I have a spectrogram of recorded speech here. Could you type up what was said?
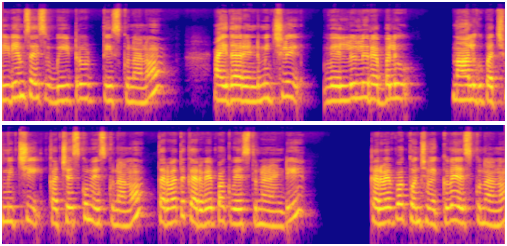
మీడియం సైజు బీట్రూట్ తీసుకున్నాను. ఐదారు ఎండుమిర్చులు వెల్లుల్లి రెబ్బలు నాలుగు పచ్చిమిర్చి కట్ చేసుకుని వేసుకున్నాను. తర్వాత కరివేపాకు వేస్తున్నానండి. కరివేపాకు కొంచెం ఎక్కువే వేసుకున్నాను.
